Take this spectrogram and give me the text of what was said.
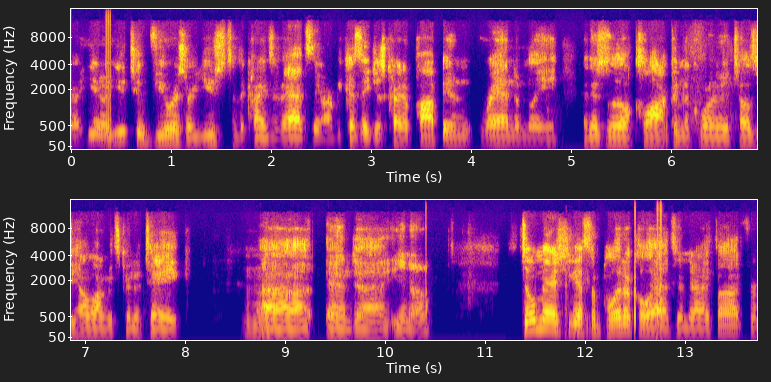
uh, you know youtube viewers are used to the kinds of ads they are because they just kind of pop in randomly and there's a little clock in the corner that tells you how long it's going to take Mhm. uh, and uh, you know still managed to get some political ads in there i thought for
